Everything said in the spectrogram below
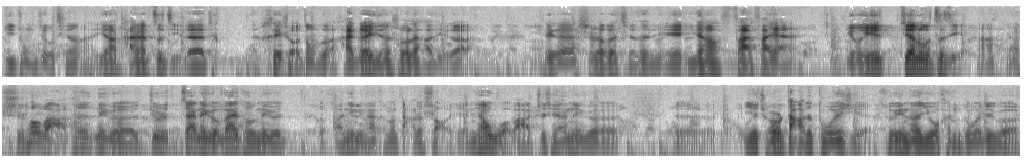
避重就轻啊，一定要谈谈自己的黑手动作。海哥已经说了好几个了，这个石头跟裙子你一定要发发言，勇于揭露自己啊。啊，石头吧，他那个就是在那个外头那个环境里面可能打的少一些。你像我吧，之前那个呃野球打的多一些，所以呢有很多这个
